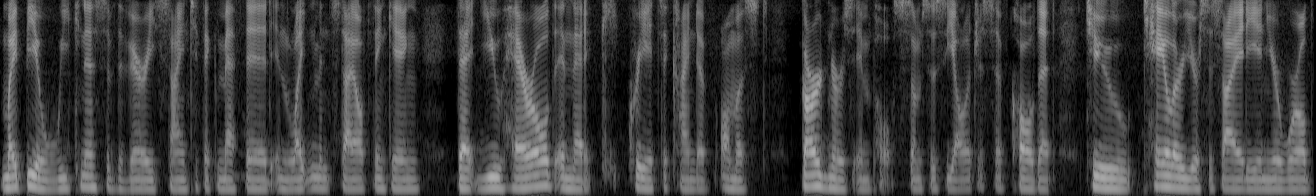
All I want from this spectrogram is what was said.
might be a weakness of the very scientific method, enlightenment style thinking that you herald, and that it creates a kind of almost Gardner's impulse, some sociologists have called it, to tailor your society and your world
